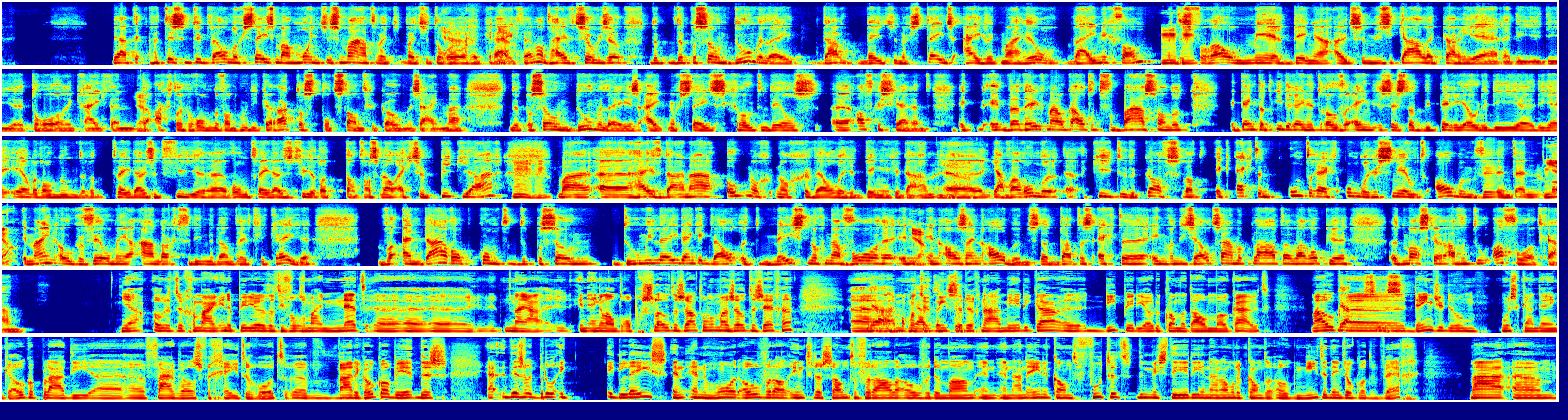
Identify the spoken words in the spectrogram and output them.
Ja, het, is natuurlijk wel nog steeds maar mondjesmaat wat, wat je te ja, horen krijgt. Ja. Hè? Want hij heeft sowieso, de, de persoon Doemelee, daar weet je nog steeds eigenlijk maar heel weinig van. Mm -hmm. Het is vooral meer dingen uit zijn muzikale carrière die, die je te horen krijgt. En ja. de achtergronden van hoe die karakters tot stand gekomen zijn. Maar de persoon Doemelee is eigenlijk nog steeds grotendeels uh, afgeschermd. Ik, ik, dat heeft mij ook altijd verbaasd van dat ik denk dat iedereen het erover eens is, is dat die periode die, die jij eerder al noemde, 2004, rond 2004, dat, dat was wel echt zijn piekjaar. Mm -hmm. Maar uh, hij heeft daarna ook nog, nog geweldige dingen gedaan. Ja, uh, ja waaronder uh, Key to the Cuffs, wat ik echt een onterecht ondergesneeuwd album vind. En wat Ja? in mijn ogen veel meer aandacht verdiende dan het heeft gekregen. En daarop komt de persoon Doomile, denk ik wel, het meest nog naar voren in, Ja. in al zijn albums. Dat, dat is echt eh, een van die zeldzame platen waarop je het masker af en toe af hoort gaan. Ja, ook natuurlijk gemaakt in de periode dat hij volgens mij net eh, eh, eh, nou ja, in Engeland opgesloten zat, om het maar zo te zeggen. Eh, Ja, hij mocht natuurlijk niet terug naar Amerika. Die periode kwam dat album ook uit. Maar ook Ja, eh. Danger Doom moest ik aan denken. Ook een plaat die eh, eh, vaak wel eens vergeten wordt. Waar ik ook alweer... Dus ja, dit is wat ik bedoel. Ik, ik lees en, en hoor overal interessante verhalen over de man. En, en aan de ene kant voedt het de mysterie... en aan de andere kant ook niet. Het neemt ook wat weg. Maar ehm,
